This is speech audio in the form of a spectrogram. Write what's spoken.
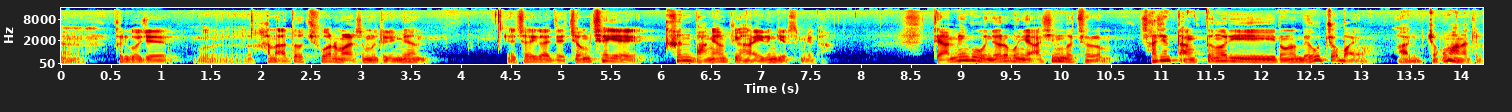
어, 그리고 이제 뭐 하나 더 추가로 말씀을 드리면 예, 저희가 이제 정책의 큰 방향 중에 하나 이런 게 있습니다. 대한민국은 여러분이 아시는 것처럼 사실 땅덩어리로는 매우 좁아요. 아주 조그만하죠.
